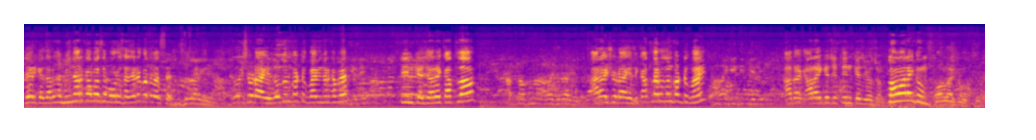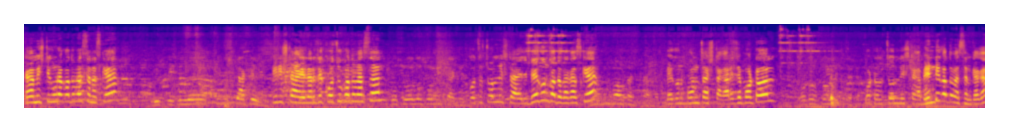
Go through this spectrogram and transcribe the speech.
দেড় কেজি। আর মিনার কাপ আছে, বড় সাইজ এটা কত পাচ্ছেন দুইশো টাকা কেজি। ওজন কত ভাই মিনার কাপের? তিন কেজি। আর এই কাতলা? আড়াইশো টাকা কেজি। কাতলার ওজন কত ভাই? আধা আড়াই কেজি, তিন কেজি ওজন। আসসালামু আলাইকুম। হ্যাঁ মিষ্টি কুমড়া কত পাচ্ছেন আজকে? তিরিশ টাকা কেজি। আর যে কচু কত পাচ্ছেন কচু চল্লিশ টাকা কেজি। বেগুন কত কাকা আজকে? বেগুন পঞ্চাশ টাকা। আর এই যে পটল? পটল চল্লিশ টাকা। ভেন্ডি কত পাচ্ছেন কাকা?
